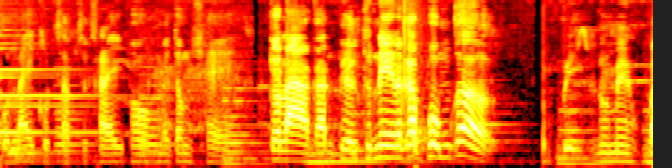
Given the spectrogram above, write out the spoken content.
กดไลค์กด subscribe พอไม่ต้องแชร์ ก็ลากันเพียงเท่านี้นะครับ ผมก็ปิดโนเมลไป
